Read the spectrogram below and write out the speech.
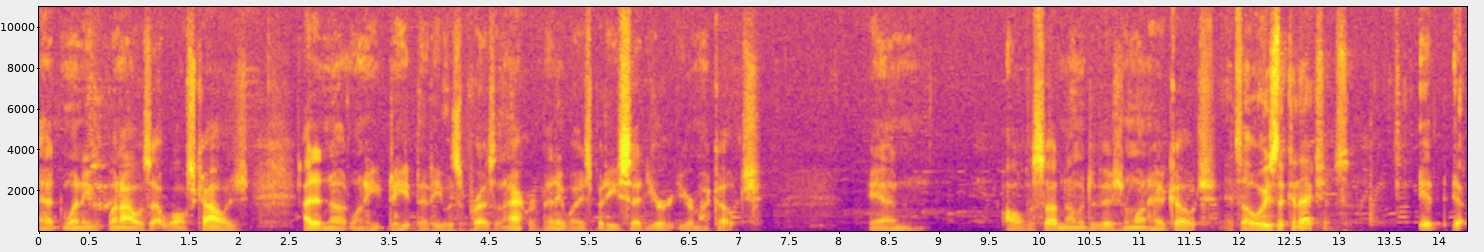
at when he when I was at Walsh College. I didn't know it when he, he that he was the president of Akron, anyways. But he said, "You're you're my coach," and all of a sudden, I'm a Division One head coach. It's always the connections. It it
